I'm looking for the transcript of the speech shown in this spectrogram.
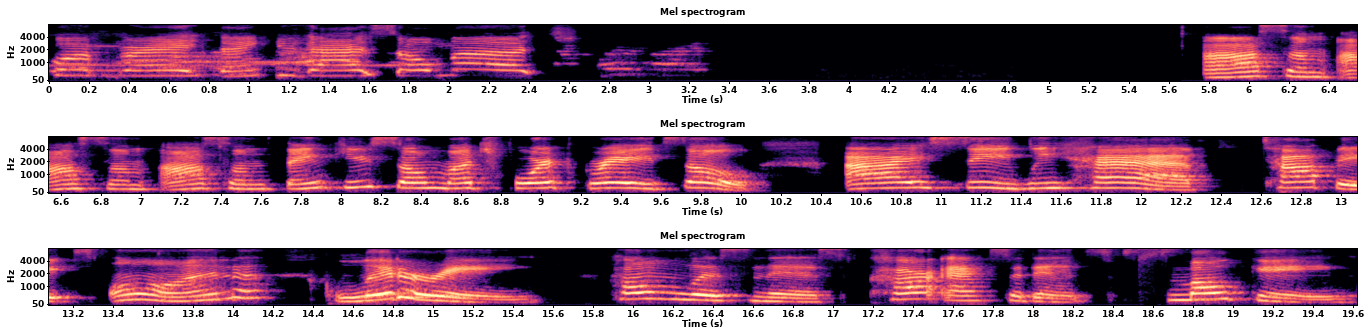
fourth grade. Thank you guys so much. Awesome, awesome, awesome. Thank you so much, fourth grade. So I see we have topics on littering, homelessness, car accidents, smoking,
